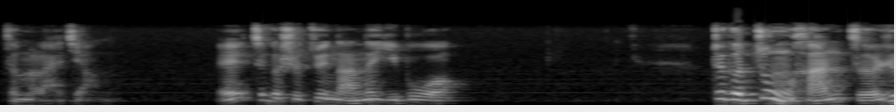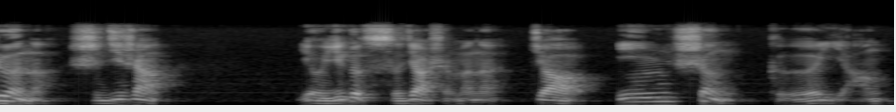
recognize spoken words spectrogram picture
怎么来讲呢？哎，这个是最难的一步哦。这个重寒则热呢，实际上有一个词叫什么呢？叫阴盛格阳。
